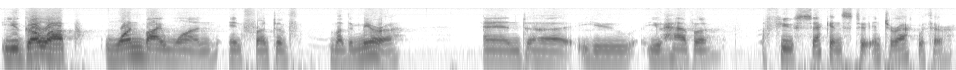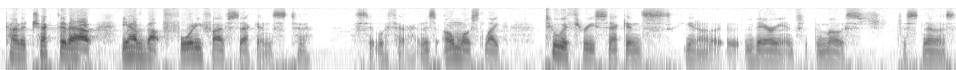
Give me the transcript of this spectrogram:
you go up one by one in front of Mother Meera, and uh, you, you have a, a few seconds to interact with her. Kind of checked it out. You have about 45 seconds to sit with her. And it's almost like two or three seconds, you know, variance at the most, just knows.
